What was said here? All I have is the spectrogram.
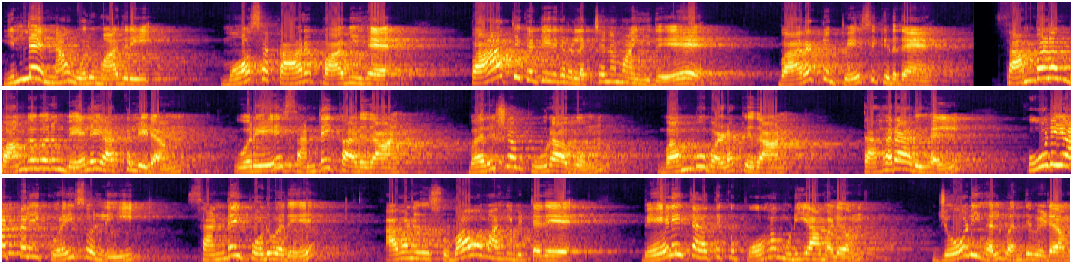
இல்லைன்னா ஒரு மாதிரி. மோசக்கார பாவிக பார்த்து கட்டியிருக்கிற லட்சணமா இது? வரட்டும் பேசிக்கிடுதேன். சம்பளம் வாங்க வரும் வேலையாட்களிடம் ஒரே சண்டைக்காடுதான். வருஷம் பூராவும் வம்பு வழக்குதான். தகராறுகள் கூலியாட்களை குறை சொல்லி சண்டை போடுவது அவனது சுபாவமாகிவிட்டது. வேலை தளத்துக்கு போக முடியாமலும் ஜோடிகள் வந்துவிடும்.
